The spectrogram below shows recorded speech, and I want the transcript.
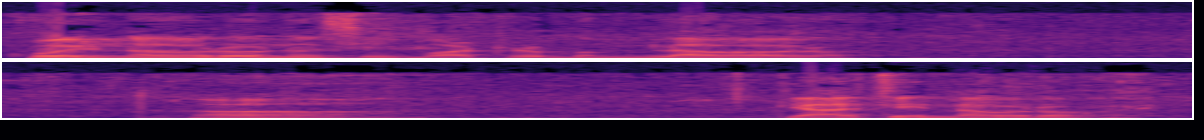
કોઈ નવરો નથી મોટર બંગલાવાળો. હા, ક્યાંથી નવરો હોય?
